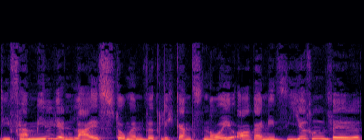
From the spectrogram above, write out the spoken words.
die Familienleistungen wirklich ganz neu organisieren will,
